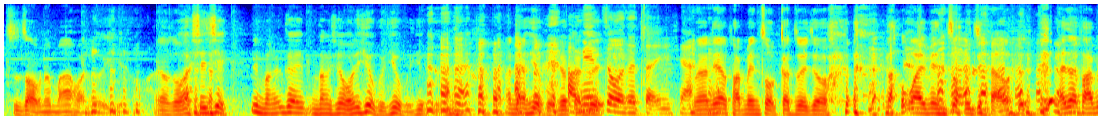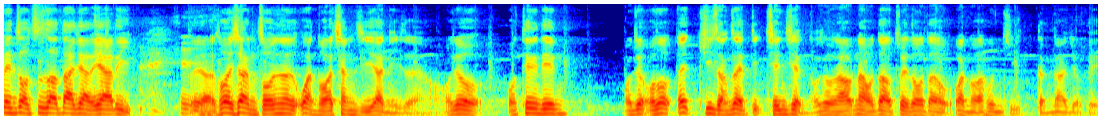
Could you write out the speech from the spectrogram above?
制造我们的麻烦而已。还要说啊，先生，你忙在当下，我你休息休息休息。啊，你要休息就旁边坐着等一下。没有，你要旁边坐，干脆就到外面坐就好了。还在旁边坐，制造大家的压力。对啊，所以像昨天那个万华枪击案，你知道我就我听一听，我就我说，哎，局长在前线，我说好，那我到最多到万华分局等他就可以。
